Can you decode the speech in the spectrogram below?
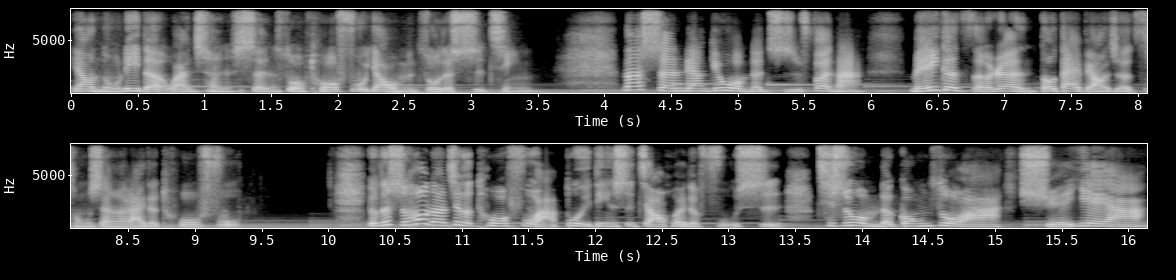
要努力的完成神所托付要我们做的事情。那神量给我们的职分啊，每一个责任都代表着从神而来的托付。有的时候呢，这个托付啊，不一定是教会的服饰，其实我们的工作啊、学业啊、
